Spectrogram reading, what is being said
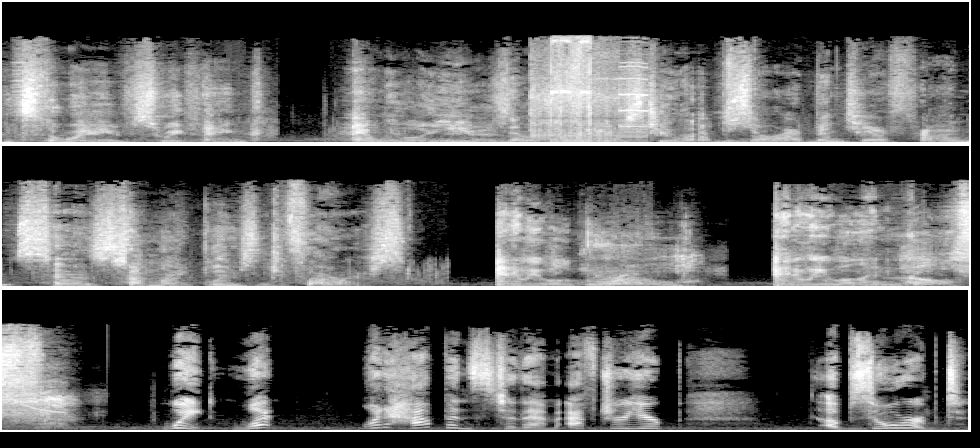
It's the waves, we think. And we will use those waves to absorb into your friends as sunlight blooms into flowers. And we will grow. and we will engulf. Wait, what? What happens to them after you're absorbed?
